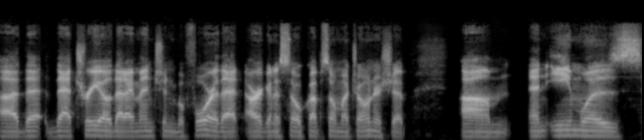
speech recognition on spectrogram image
uh, that that trio that I mentioned before that are going to soak up so much ownership. Um, and Im was,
